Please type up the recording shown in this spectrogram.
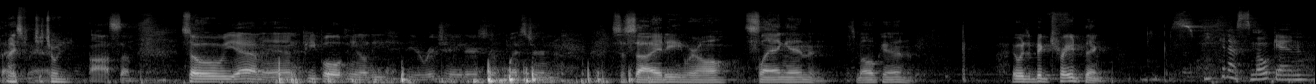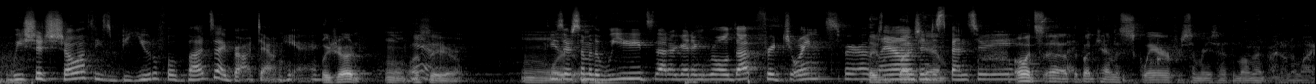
thanks, nice to join you. Awesome. So yeah, man, people, you know, the, the originators of Western society were all slanging and smoking. It was a big trade thing. Speaking of smoking, we should show off these beautiful buds I brought down here. We should. Mm, let's Yeah. see here. Mm, These are some of the weeds that are getting rolled up for joints for our There's lounge and dispensary. Oh, it's uh, the bud cam is square for some reason at the moment. I don't know why.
